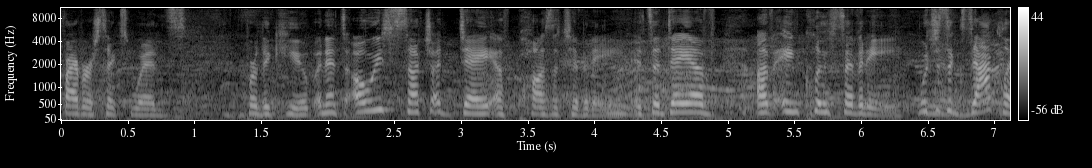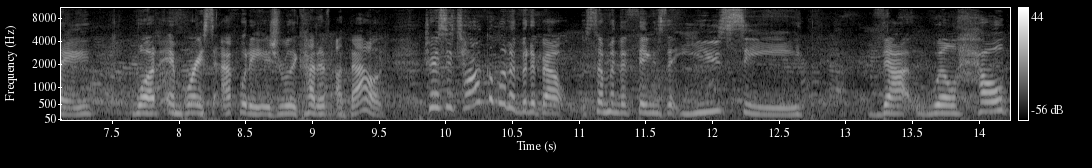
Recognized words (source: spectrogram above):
five or six WIDS for theCUBE, and it's always such a day of positivity. It's a day of, of inclusivity, which is exactly what Embrace Equity is really kind of about. Tracy, talk a little bit about some of the things that you see that will help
